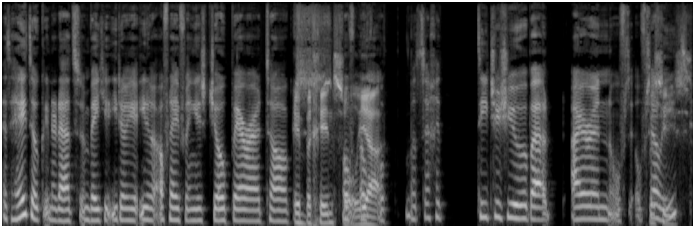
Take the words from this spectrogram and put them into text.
het heet ook inderdaad een beetje, iedere, iedere aflevering is Joe Pera Talks. In beginsel, Of- ja. of wat zeg je, teaches you about iron of, of zoiets.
